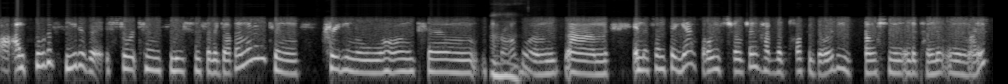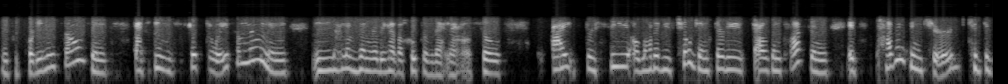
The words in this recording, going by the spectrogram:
I sort of see it as a short term solution for the government and creating the long term mm-hmm. problems um, in the sense that, yes, all these children have the possibility of functioning independently in life and supporting themselves, and that's being stripped away from them, and none of them really have a hope of that now. So I foresee a lot of these children, 30,000 plus, and it hasn't been cured. Kids are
